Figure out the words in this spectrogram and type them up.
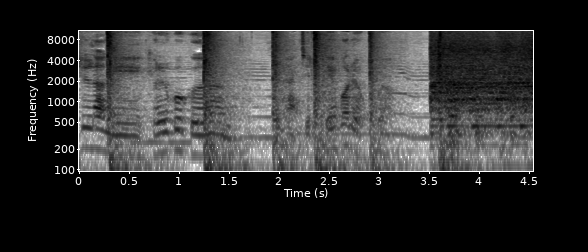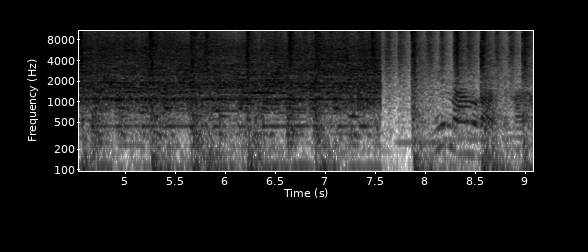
신랑이 결국은 단지를 깨버렸고요. 네 마음을 갖다 가라.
